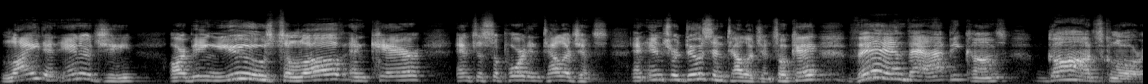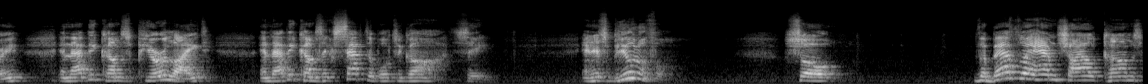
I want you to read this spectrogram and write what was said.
light and energy are being used to love and care and to support intelligence and introduce intelligence, okay? Then that becomes God's glory and that becomes pure light and that becomes acceptable to God, see? and it's beautiful. So the Bethlehem child comes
